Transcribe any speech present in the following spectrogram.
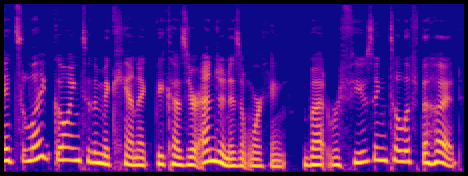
It's like going to the mechanic because your engine isn't working, but refusing to lift the hood.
